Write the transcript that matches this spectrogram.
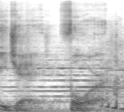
DJ 4.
